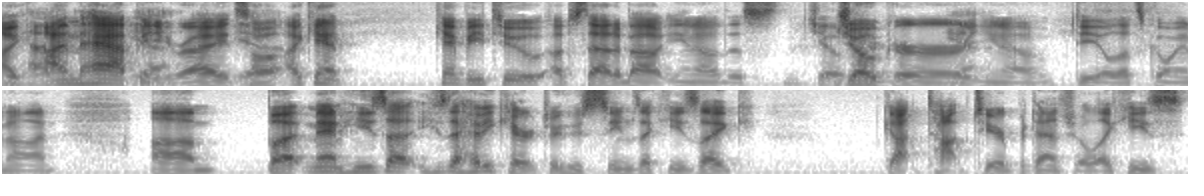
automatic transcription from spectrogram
I, happy. I'm happy, Yeah, right? So. I can't can't be too upset about you know this Joker, Joker, yeah. you know deal that's going on. Um, but man, he's a he's a heavy character who seems like he's like got top tier potential. Like he's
